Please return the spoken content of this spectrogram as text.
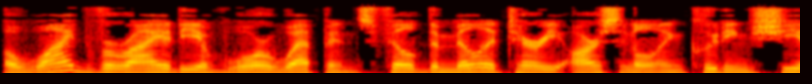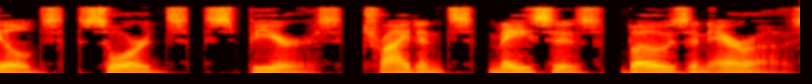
A wide variety of war weapons filled the military arsenal including shields, swords, spears, tridents, maces, bows and arrows.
